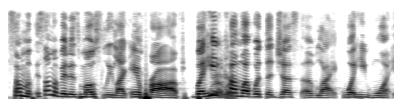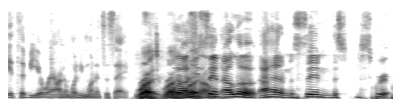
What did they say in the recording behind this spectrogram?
some of some of it is mostly like improv, but he Right, right. come up with the gist of like what he wanted to be around and what he wanted to say. Right, right, well, right. he sent. I look. I had him to send the, the script.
